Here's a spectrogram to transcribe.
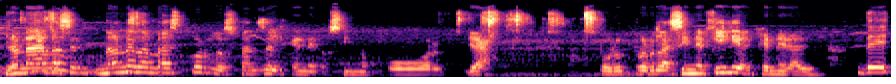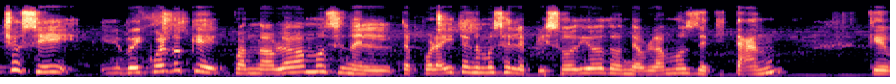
no, nada más, no nada más por los fans del género, sino por, ya, por, la cinefilia en general. De hecho, sí. Recuerdo que cuando hablábamos en el, por ahí tenemos el episodio donde hablamos de Titán, que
